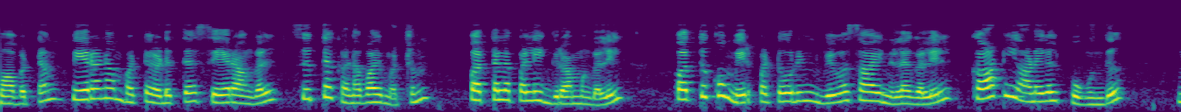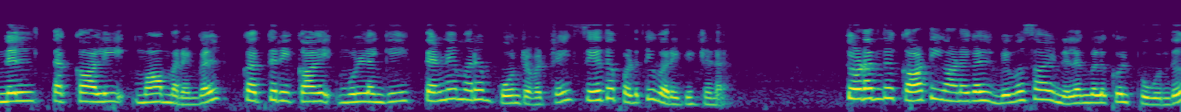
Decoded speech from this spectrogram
மாவட்டம் பேரணாம்பட்டு அடுத்த சேராங்கல் சித்த கணவாய் மற்றும் பத்தலப்பள்ளி கிராமங்களில் பத்துக்கும் மேற்பட்டோரின் விவசாய நிலங்களில் காட்டு யானைகள் புகுந்து நெல் தக்காளி மாமரங்கள் கத்திரிக்காய் முள்ளங்கி தென்னை மரம் போன்றவற்றை சேதப்படுத்தி வருகின்றன. தொடர்ந்து காட்டு யானைகள் விவசாய நிலங்களுக்குள் புகுந்து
